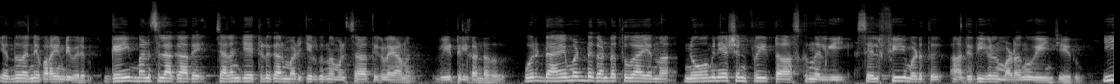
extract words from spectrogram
എന്ന് തന്നെ പറയേണ്ടി വരും. ഗെയിം മനസ്സിലാക്കാതെ ചലഞ്ച് ഏറ്റെടുക്കാൻ മടിച്ചിരിക്കുന്ന മത്സരാർത്ഥികളെയാണ് വീട്ടിൽ കണ്ടത്. ഒരു ഡയമണ്ട് കണ്ടെത്തുക എന്ന നോമിനേഷൻ ഫ്രീ ടാസ്ക് നൽകി സെൽഫിയും എടുത്ത് അതിഥികൾ മടങ്ങുകയും ചെയ്തു. ഈ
